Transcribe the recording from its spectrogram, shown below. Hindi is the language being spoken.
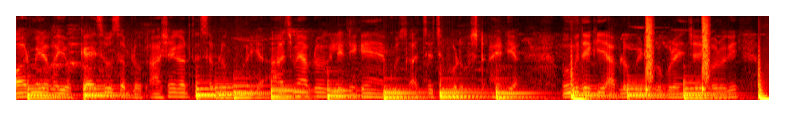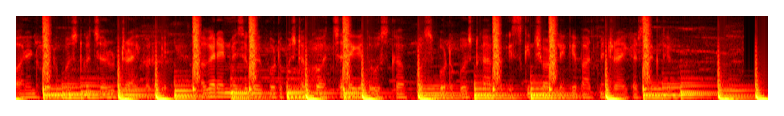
और मेरे भाइयों, कैसे हो सब लोग? आशा करते हैं सब लोग बढ़िया। आज मैं आप लोगों के लिए लेके आया हैं कुछ अच्छे अच्छे फ़ोटो पोस्ट आइडिया उम्मीद है कि आप लोग वीडियो को पूरा एंजॉय करोगे और इन फ़ोटो पोस्ट को ज़रूर ट्राई करोगे। अगर इनमें से कोई फ़ोटो पोस्ट आपको अच्छा लगे तो उसका उस फ़ोटो पोस्ट का आप स्क्रीन शॉट लेके बाद में ट्राई कर सकते हो।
